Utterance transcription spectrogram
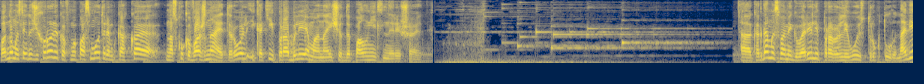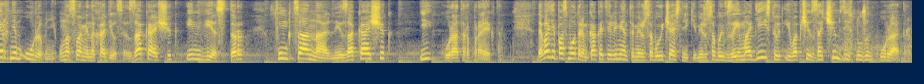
В одном из следующих роликов мы посмотрим, какая, насколько важна эта роль и какие проблемы она еще дополнительно решает. Когда мы с вами говорили про ролевую структуру, на верхнем уровне у нас с вами находился заказчик, инвестор, функциональный заказчик и куратор проекта. Давайте посмотрим, как эти элементы между собой участники между собой взаимодействуют и вообще зачем здесь нужен куратор.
